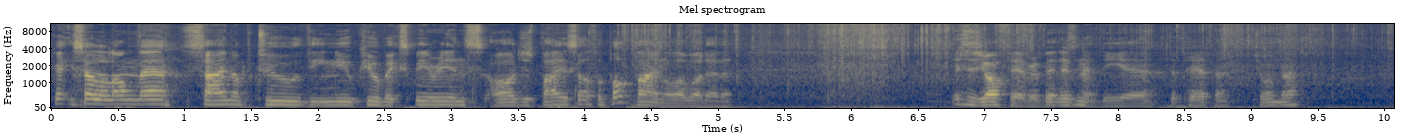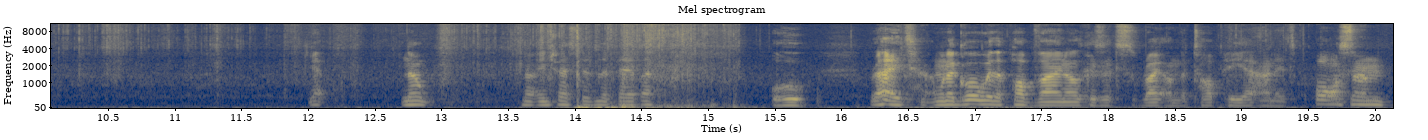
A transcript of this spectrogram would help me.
Get yourself along there, sign up to the Noob Cube experience, or just buy yourself a pop vinyl or whatever. This is your favourite bit, isn't it? The uh, the paper. Do you want that? Yep. No. Not interested in the paper? Oh. Right, I'm going to go with a pop vinyl because it's right on the top here and it's awesome.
